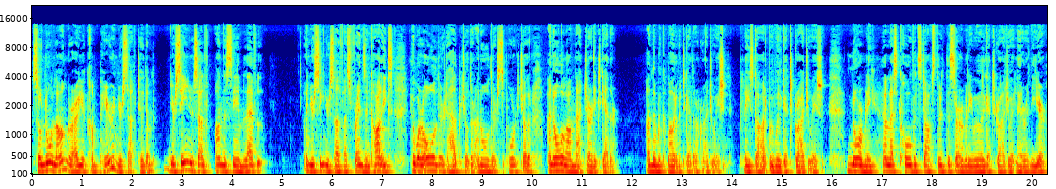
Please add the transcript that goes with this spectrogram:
So no longer are you comparing yourself to them, you're seeing yourself on the same level. And you're seeing yourself as friends and colleagues who are all there to help each other and all there to support each other and all on that journey together and then we come out of it together at graduation. Please God, we will get to graduate. Normally, unless COVID stops the, the ceremony, we will get to graduate later in the year.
